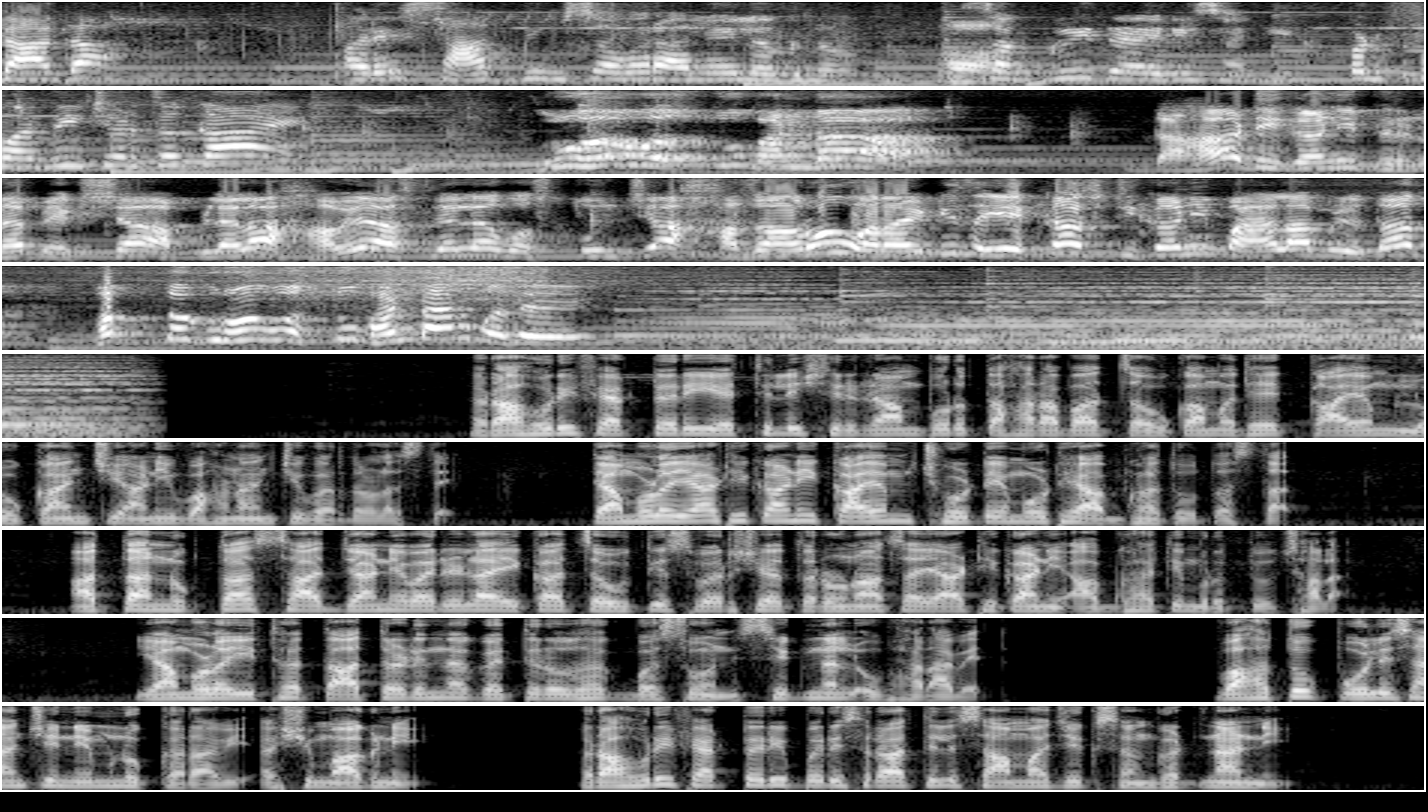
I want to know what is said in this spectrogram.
दादा अरे सात दिवसावर आले लग्न. हा. सगळी तयारी झाली. पण फर्निचरचं काय? गृहवस्तू भांडार. दहा ठिकाणी फिरण्यापेक्षा आपल्याला हव्या असलेल्या वस्तूंच्या हजारो व्हरायटीज एकाच ठिकाणी पाहायला मिळतात फक्त गृहवस्तू भांडारमध्ये राहुरी फॅक्टरी येथील श्रीरामपूर तहाराबाद चौकामध्ये कायम लोकांची आणि वाहनांची वर्दळ असते. त्यामुळे या ठिकाणी कायम छोटे मोठे अपघात होत असतात. आता नुकताच सात जानेवारीला एका चौतीस वर्षीय तरुणाचा या ठिकाणी अपघाती मृत्यू झाला. यामुळे इथं तातडीनं गतिरोधक बसवून सिग्नल उभारावेत. वाहतूक पोलिसांची नेमणूक करावी अशी मागणी राहुरी फॅक्टरी परिसरातील सामाजिक संघटनांनी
